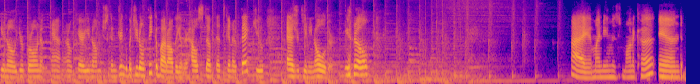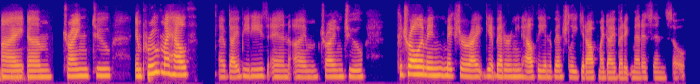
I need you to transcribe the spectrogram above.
You know, you're growing up, man, I don't care, you know, I'm just gonna drink it. But you don't think about all the other health stuff that's gonna affect you as you're getting older, you know? Hi, my name is Monica, and I am trying to improve my health. I have diabetes, and I'm trying to control them and make sure I get better and eat healthy and eventually get off my diabetic medicine so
